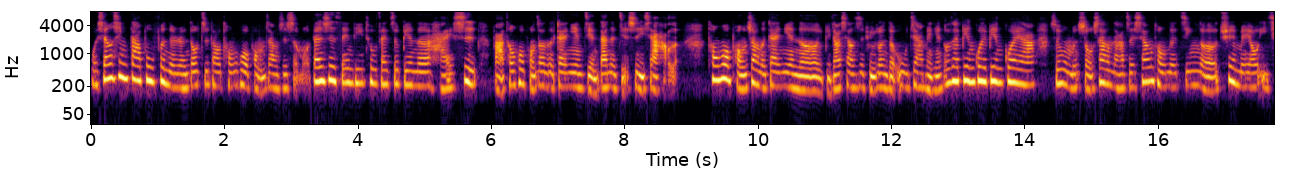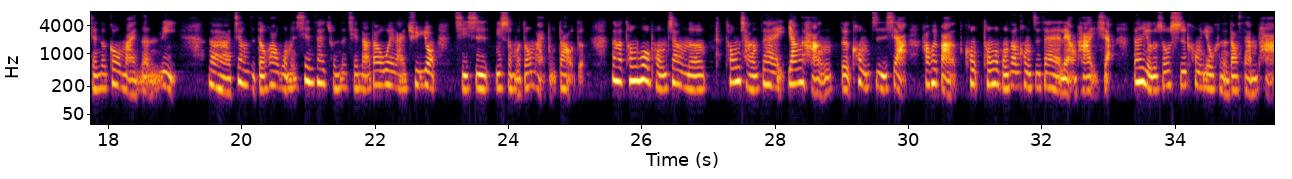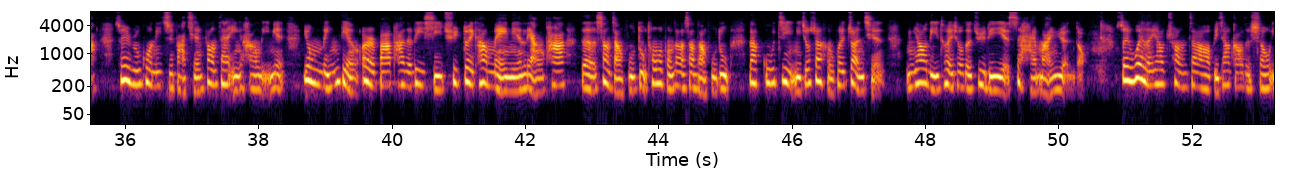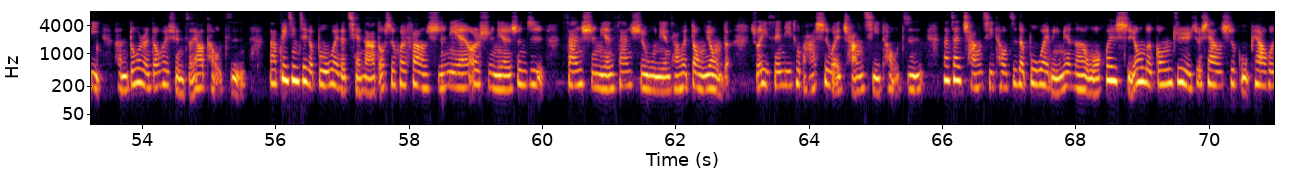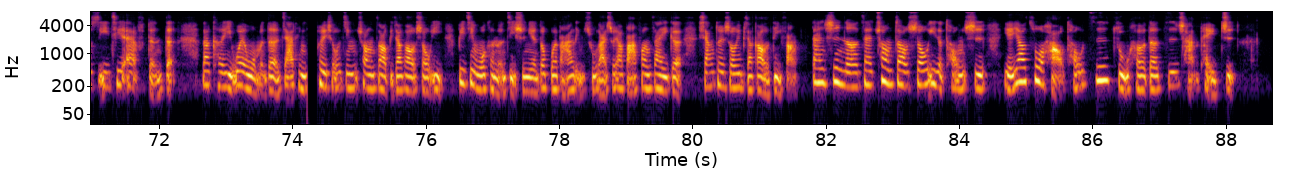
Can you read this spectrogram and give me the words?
我相信大部分的人都知道通货膨胀是什么，但是 Sandy Two 在这边呢，还是把通货膨胀的概念简单的解释一下好了。通货膨胀的概念呢，比较像是，比如说你的物价每年都在变贵变贵啊，所以我们手上拿着相同的金额，却没有以前的购买能力。那这样子的话，我们现在存的钱拿到未来去用，其实你什么都买不到的。那通货膨胀呢，通常在央行的控制下。它会把控通货膨胀控制在两趴以下，但是有的时候失控也有可能到三趴。所以如果你只把钱放在银行里面，用零点二八趴的利息去对抗每年两趴的上涨幅度，通货膨胀的上涨幅度，那估计你就算很会赚钱，你要离退休的距离也是还蛮远的。所以为了要创造比较高的收益，很多人都会选择要投资。那毕竟这个部位的钱啊，都是会放十年、二十年，甚至三十年、三十五年才会动用的。所以，CND Two 把它视为长期投资。那在长期投资的部位里面呢，我会使用的工具就像是股票或是 ETF 等等，那可以为我们的家庭退休金创造比较高的收益。毕竟我可能几十年都不会把它领出来，所以要把它放在一个相对收益比较高的地方。但是呢，在创造收益的同时，也要做好投资组合的资产配置。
